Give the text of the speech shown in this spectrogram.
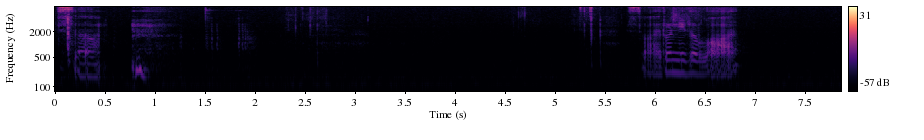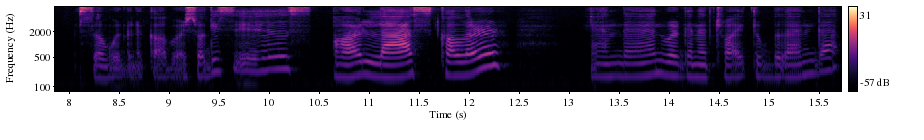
So so I don't need a lot. So we're gonna cover. So this is our last color. And then we're gonna try to blend that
